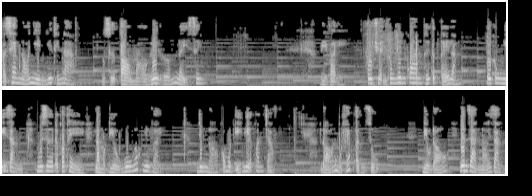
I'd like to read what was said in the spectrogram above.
Và xem nó nhìn như thế nào, Một sự tò mò ghê gớm nảy sinh. Vì vậy, Câu chuyện không liên quan tới thực tế lắm. Tôi không nghĩ rằng Moser đã có thể là một điều ngu ngốc như vậy. Nhưng nó có một ý nghĩa quan trọng. Đó là một phép ẩn dụ. Điều đó đơn giản nói rằng,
